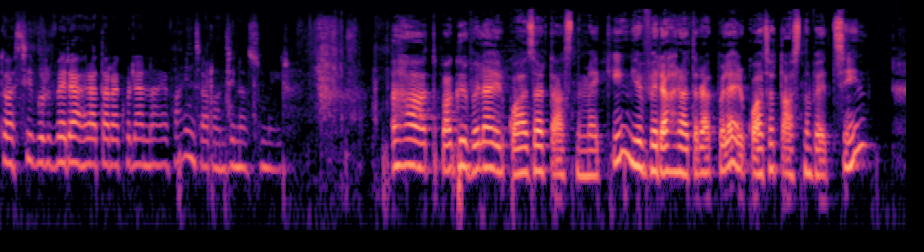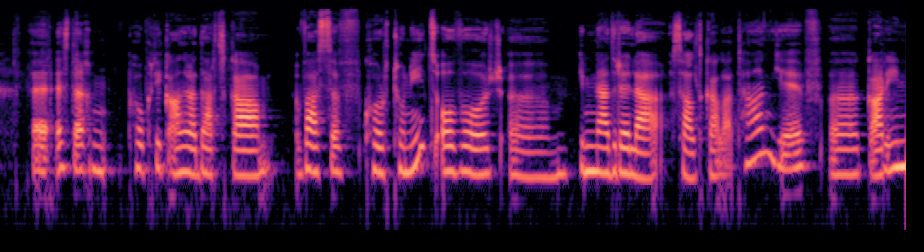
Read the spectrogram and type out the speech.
Դու ասի որ վերահրատարակվել է նաև, ինձ առանձին ասում էիր։ Ահա, տպագրվել է 2011-ին եւ վերահրատարակվել է 2016-ին։ Այստեղ փոքրիկ անդրադարձ կա Վասև Քորթունից, ով որ հիմնադրել է Սալտ Գալաթան եւ Կարին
